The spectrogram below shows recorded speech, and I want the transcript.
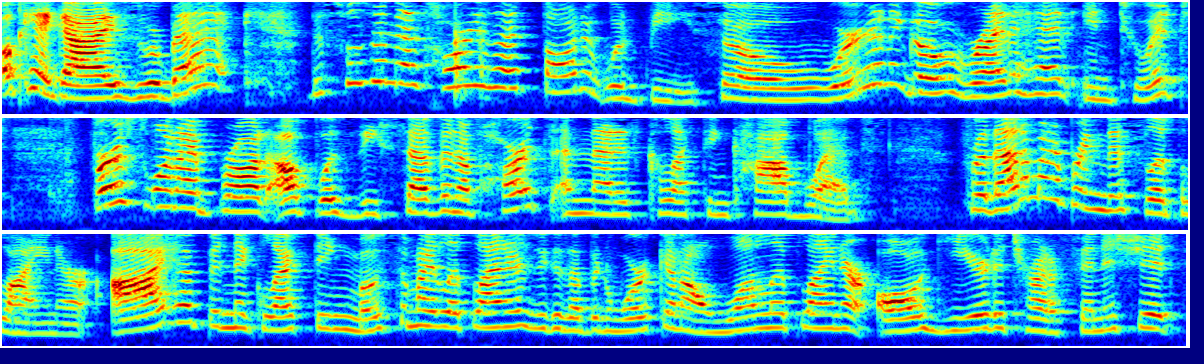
Okay, guys, we're back. This wasn't as hard as I thought it would be. So we're going to go right ahead into it. First one I brought up was the Seven of Hearts and that is collecting cobwebs. For that, I'm going to bring this lip liner. I have been neglecting most of my lip liners because I've been working on one lip liner all year to try to finish it.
